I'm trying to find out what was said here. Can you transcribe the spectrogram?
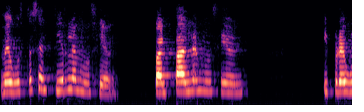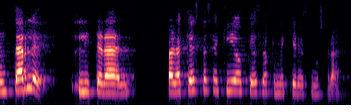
me gusta sentir la emoción, palpar la emoción y preguntarle literal, ¿para qué estás aquí o qué es lo que me quieres mostrar?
